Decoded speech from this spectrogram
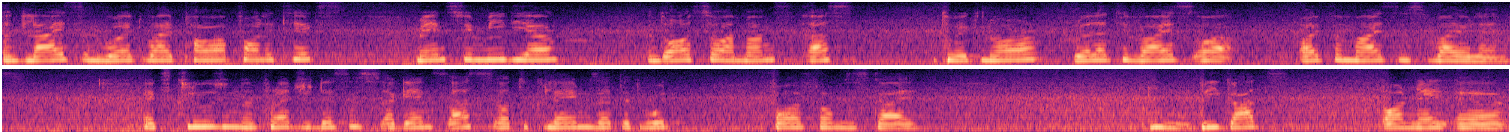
and lies in worldwide power politics, mainstream media, and also amongst us to ignore, relativize, or euphemize this violence exclusion and prejudices against us or to claim that it would fall from the sky. Be God's or uh,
